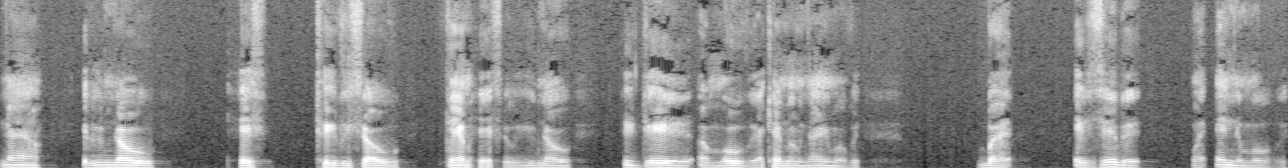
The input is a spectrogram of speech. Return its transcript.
Now, if you know his TV show film history, you know he did a movie. I can't remember the name of it, but Xzibit went in the movie.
